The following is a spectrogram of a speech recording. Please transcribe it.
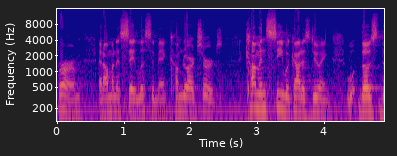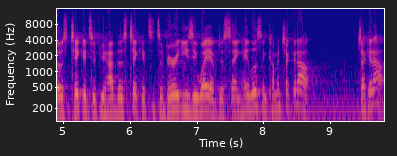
firm, and I'm going to say, listen, man, come to our church. Come and see what God is doing. Those, those tickets, if you have those tickets, it's a very easy way of just saying, hey, listen, come and check it out. Check it out.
